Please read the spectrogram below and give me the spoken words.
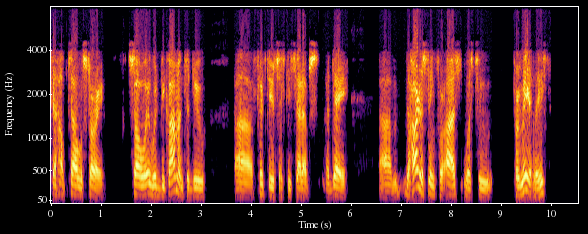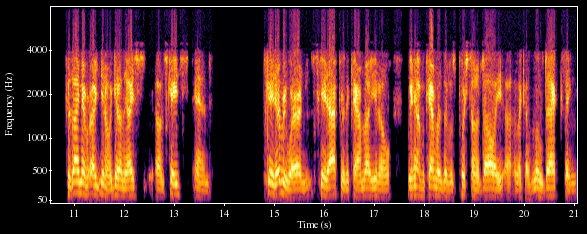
to help tell the story. So it would be common to do uh, 50 or 60 setups a day. Um, the hardest thing for us was to, for me at least, because I never, I, you know, I get on the ice on skates and skate everywhere and skate after the camera. You know, we'd have a camera that was pushed on a dolly, uh, like a little deck thing.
